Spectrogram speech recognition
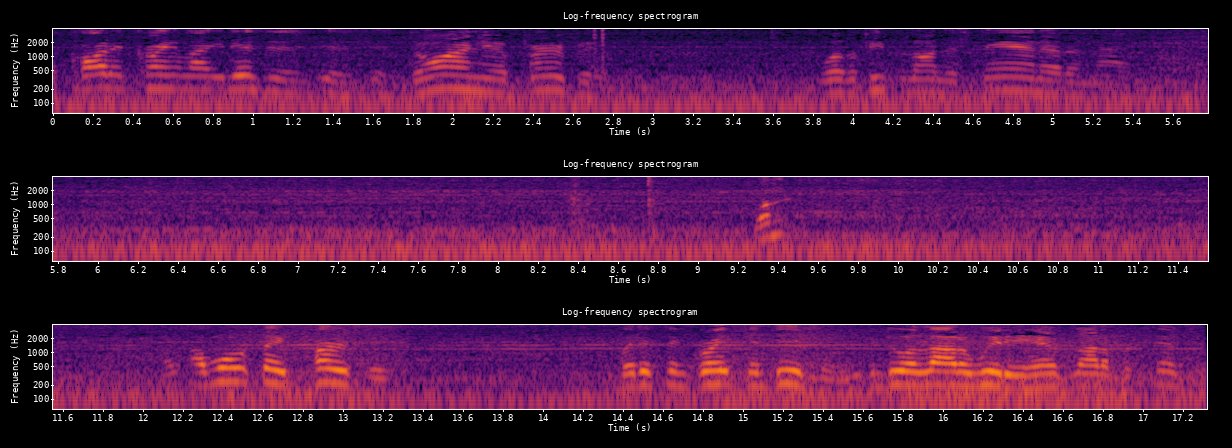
A car that crank like this is, is, is darn near perfect, whether people understand that or not. I won't say perfect, but it's in great condition. You can do a lot of with it. It has a lot of potential.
